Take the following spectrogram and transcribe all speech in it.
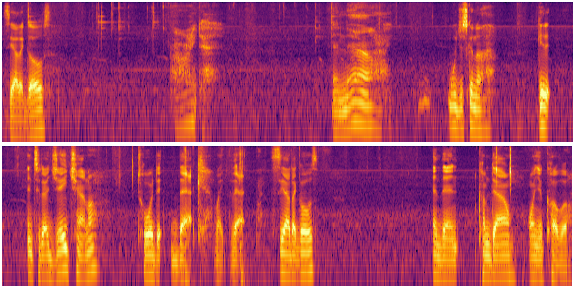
See how that goes? All right. And now we're just gonna get it into that J channel toward the back like that. See how that goes? And then come down on your cover.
